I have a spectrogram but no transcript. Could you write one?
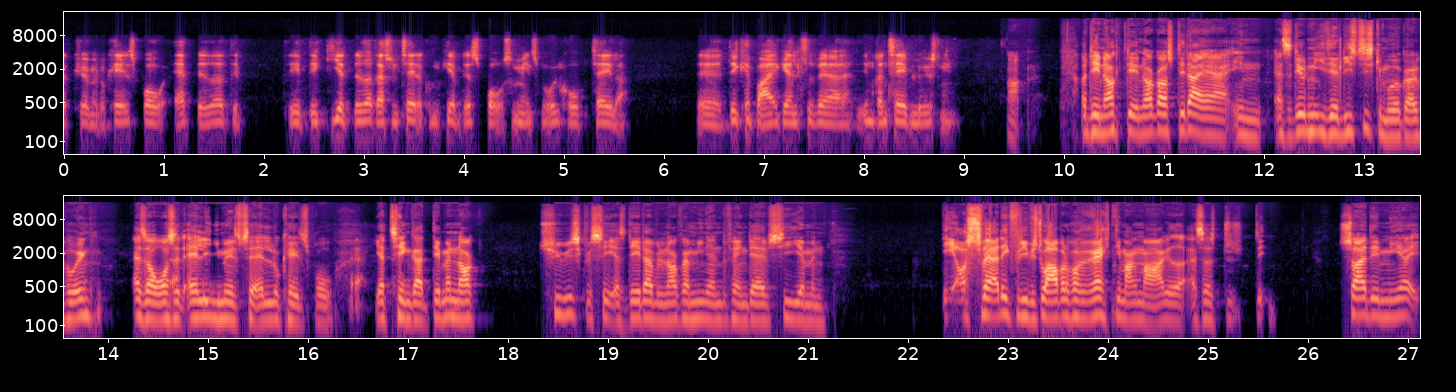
at køre med lokalsprog er bedre. Det, det, det giver et bedre resultat at kommunikere på det sprog, som ens målgruppe taler. Øh, det kan bare ikke altid være en rentabel løsning. Nej. Og det er, nok, det er nok også det, der er en... Altså, det er jo den idealistiske måde at gøre det på, ikke? Altså oversætte ja. alle e-mails til alle lokalsprog. Ja. Jeg tænker, det man nok typisk vil se, altså det, der vil nok være min anbefaling, det er at sige, jamen, det er også svært, ikke? Fordi hvis du arbejder på rigtig mange markeder, altså, du, det, så er det mere,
